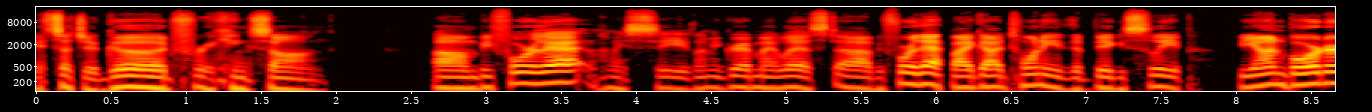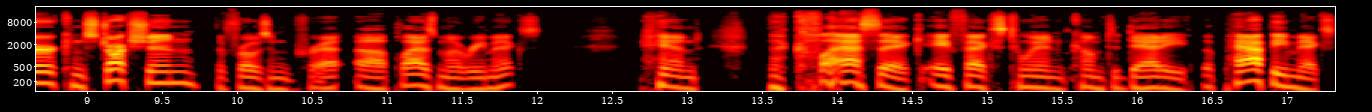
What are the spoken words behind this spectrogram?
it's such a good freaking song. Um, before that, let me see. Let me grab my list. Uh, before that, by God 20, The Big Sleep. Beyond Border, Construction, the Frozen uh, Plasma remix. And the classic Aphex Twin, Come to Daddy, the Pappy mix,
